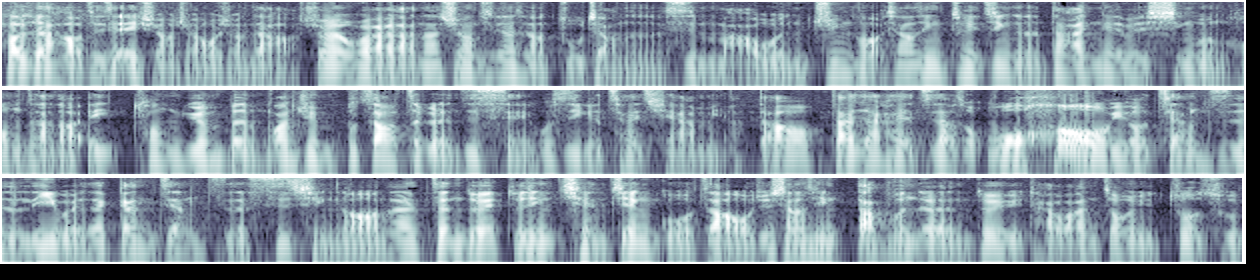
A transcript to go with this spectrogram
Hello，大家好，这是 A 徐徐，我徐大家好，徐徐回来了。那徐徐今天要讲的主角呢是马文君哈，相信最近呢大家应该被新闻轰炸到，哎，从原本完全不知道这个人是谁，或是一个菜市仔名，到大家开始知道说，哇吼，有这样子的立委在干这样子的事情哦。那针对最近潜舰国造，我就相信大部分的人对于台湾终于做出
